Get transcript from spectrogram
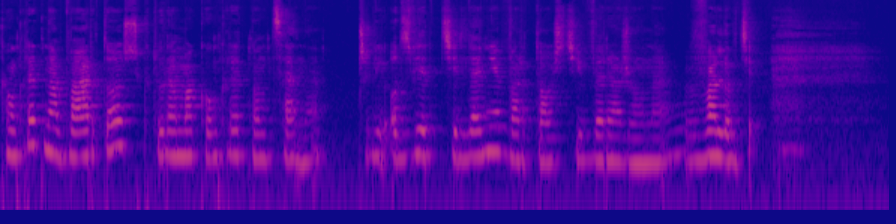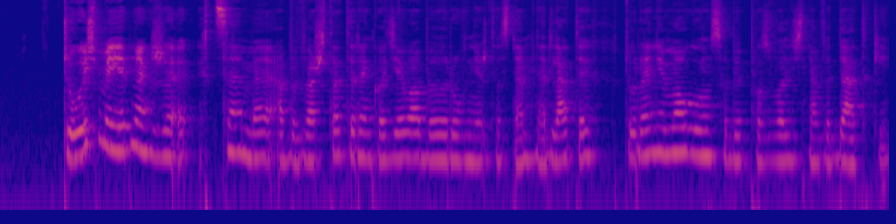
Konkretna wartość, która ma konkretną cenę, czyli odzwierciedlenie wartości wyrażone w walucie. Czułyśmy jednak, że chcemy, aby warsztaty rękodzieła były również dostępne dla tych, które nie mogą sobie pozwolić na wydatki,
